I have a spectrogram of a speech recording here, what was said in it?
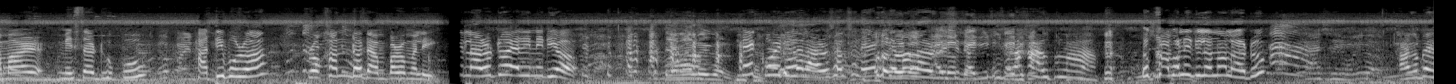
আমাৰ মিষ্টাৰ ধুপু হাতী বৰুৱা প্ৰশান্ত দাম্পাৰৰ মালিক। লাৰুটো এৰি নিদিয়। কৰি দিলে লাৰু চাওকচোন এক টেমা লাৰু লৈছিলে। তোক খাব নিদিলে ন লাৰুটো? ৰাহু তই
